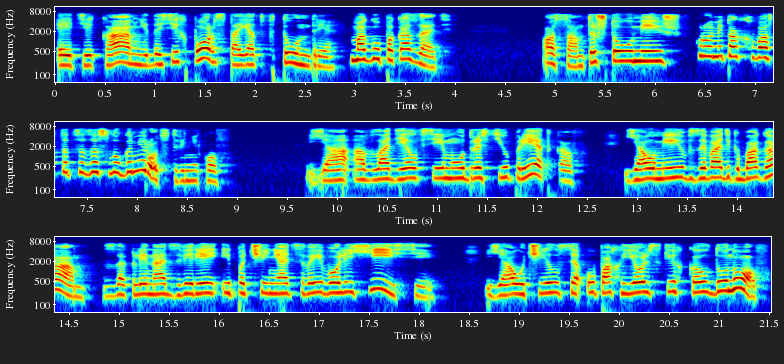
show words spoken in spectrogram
Эти камни до сих пор стоят в тундре. Могу показать. А сам ты что умеешь, кроме как хвастаться заслугами родственников? Я овладел всей мудростью предков. Я умею взывать к богам, заклинать зверей и подчинять своей воле Хиси. Я учился у пахьёльских колдунов,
